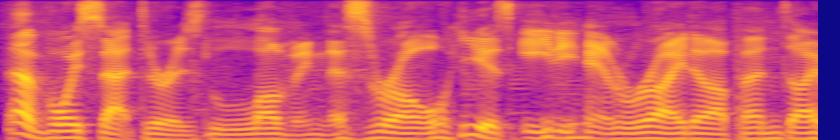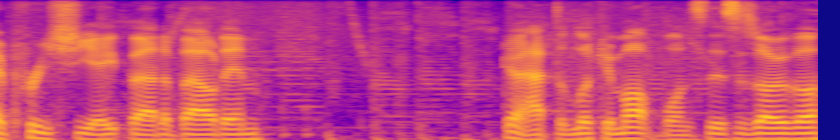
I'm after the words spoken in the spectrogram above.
that voice actor is loving this role. He is eating it right up, and I appreciate that about him. Gonna have to look him up once this is over.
